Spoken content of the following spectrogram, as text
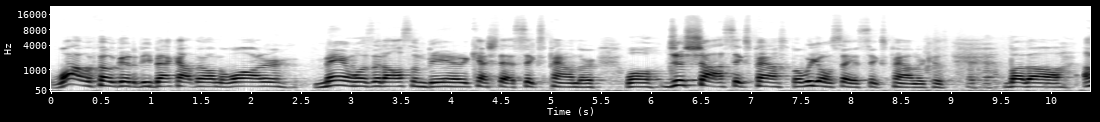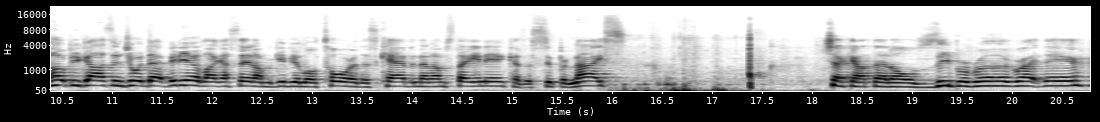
Wow, it felt good to be back out there on the water. Man, was it awesome being able to catch that six pounder. Well, just shy of six pounds, but we're gonna say a six pounder because. but uh, I hope you guys enjoyed that video. Like I said, I'm gonna give you a little tour of this cabin that I'm staying in because it's super nice. Check out that old zebra rug right there.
